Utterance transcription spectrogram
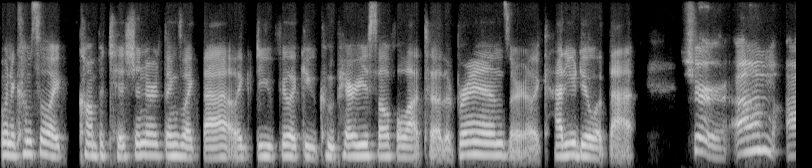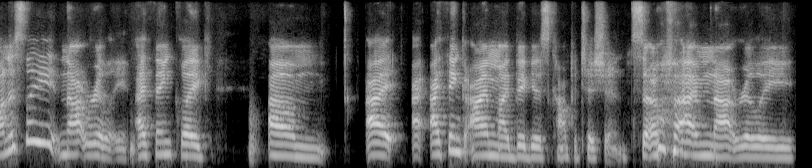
when it comes to like competition or things like that, like do you feel like you compare yourself a lot to other brands or like how do you deal with that? Sure. Um, honestly, not really. I think like um I I I think I'm my biggest competition. So I'm not really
